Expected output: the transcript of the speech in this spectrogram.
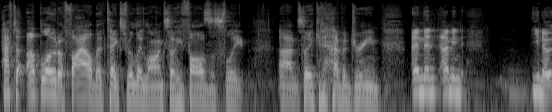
have to upload a file that takes really long so he falls asleep, um, so he can have a dream. And then I mean, you know,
